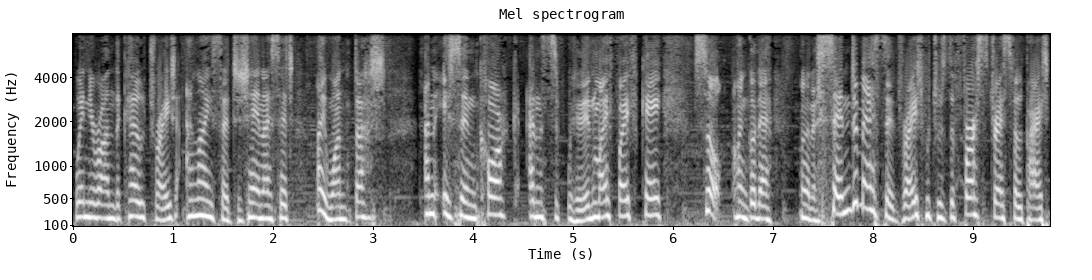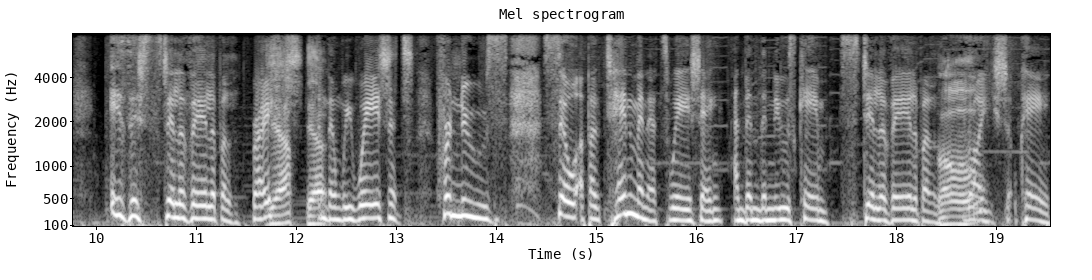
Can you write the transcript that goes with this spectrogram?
when you're on the couch, right? And I said to Shane, I said, I want that. And it's in Cork and it's within my 5k. So I'm gonna I'm gonna send a message, right? Which was the first stressful part. Is it still available? Right? Yeah, yeah. And then we waited for news. So about 10 minutes waiting, and then the news came still available. Oh. Right, okay.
